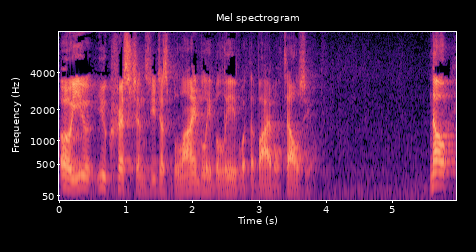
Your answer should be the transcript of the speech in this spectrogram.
Oh, you, you Christians, you just blindly believe what the Bible tells you. No,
